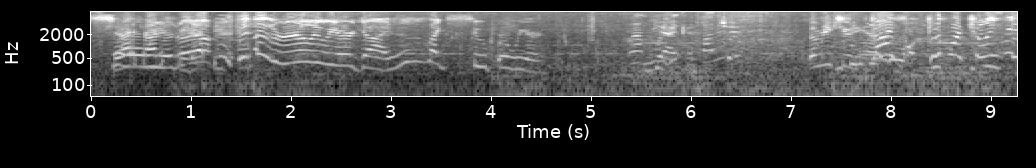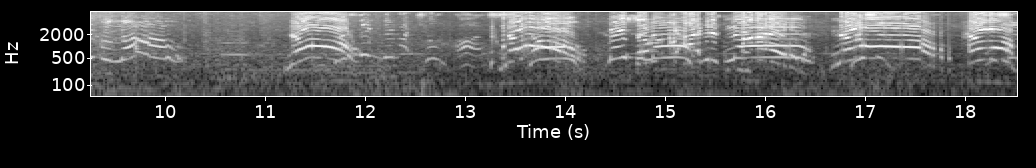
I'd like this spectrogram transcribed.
Should I try to weird. shoot at No, people? This is really weird, guys. This is like super weird. Wait, Yeah, get hit by. Somebody shooting at Guys, me. people are killing people. No! No! think they're not killing us. No! Mason, no! I just died! No! Help!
